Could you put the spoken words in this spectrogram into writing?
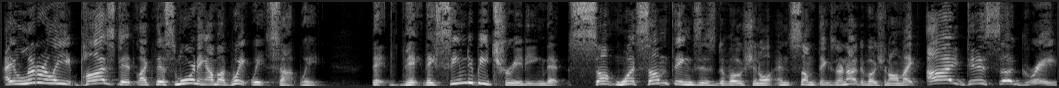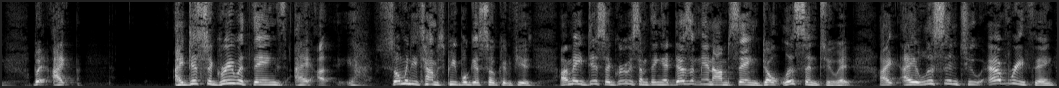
I literally paused it like this morning. I'm like, wait, wait, stop, wait. They, they, they seem to be treating that some, what some things is devotional and some things are not devotional. I'm like, I disagree. But I, I disagree with things. I, I, so many times people get so confused. I may disagree with something. It doesn't mean I'm saying don't listen to it. I, I listen to everything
